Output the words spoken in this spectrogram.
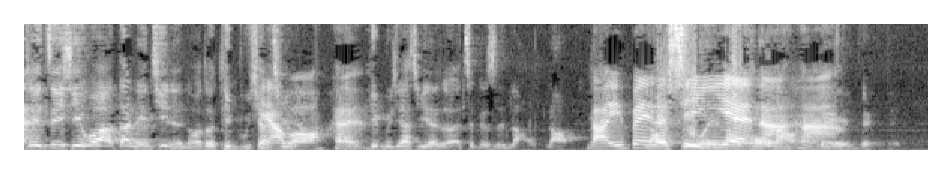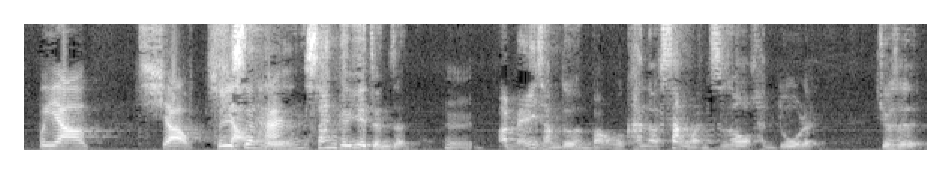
所以这些话，但年轻人的话都听不下去了，哎，听不下去了。说这个是老老老一辈的经验啊，对对对，不要小所以上了三个月整整，嗯，啊，每一场都很棒。我看到上完之后，很多人就是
